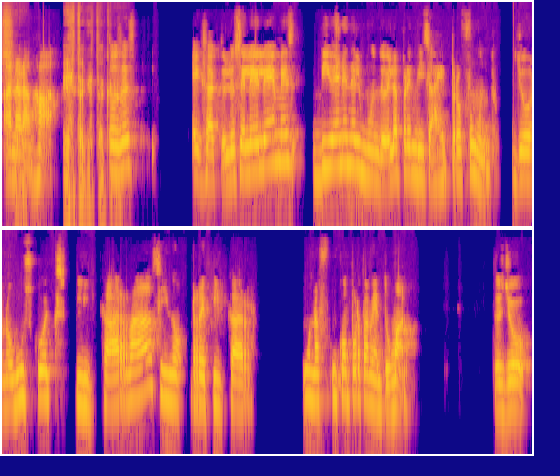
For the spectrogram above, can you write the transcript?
anaranjada. Esta que está acá. Entonces, exacto, los LLMs viven en el mundo del aprendizaje profundo. Yo no busco explicar nada, sino replicar un comportamiento humano. Entonces, yo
